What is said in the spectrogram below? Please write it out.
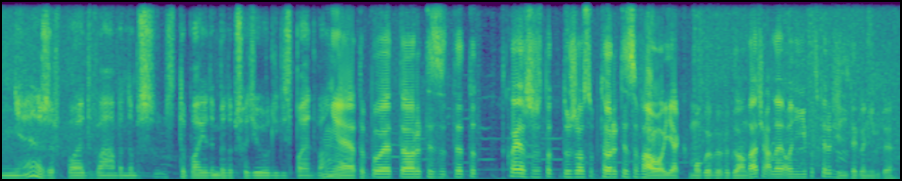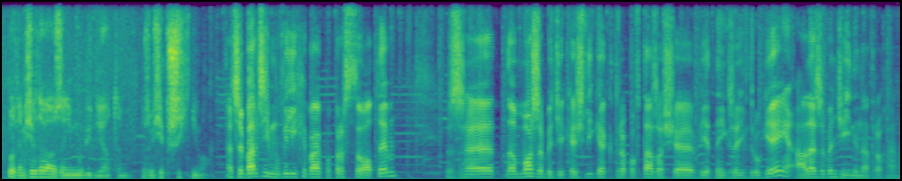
Nie, że w PoE 2 będą, przy- z PoE 1 będą przychodziły ligi z PoE 2? Nie, to były teoretyzy... To, to kojarzę, że to dużo osób teoretyzowało, jak mogłyby wyglądać, ale oni nie potwierdzili tego nigdy. Kurde, mi się wydawało, że nie mówili o tym, że mi się przyśniło. Znaczy, bardziej mówili chyba po prostu o tym, że no może być jakaś liga, która powtarza się w jednej grze i w drugiej, ale że będzie inna trochę.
